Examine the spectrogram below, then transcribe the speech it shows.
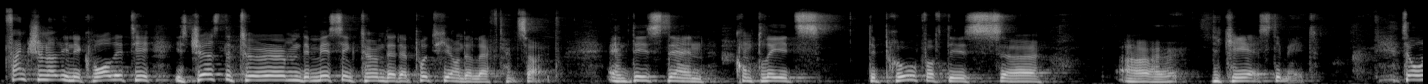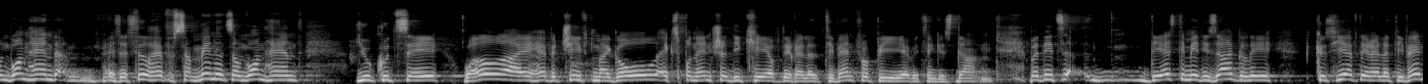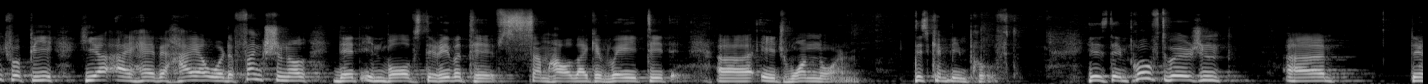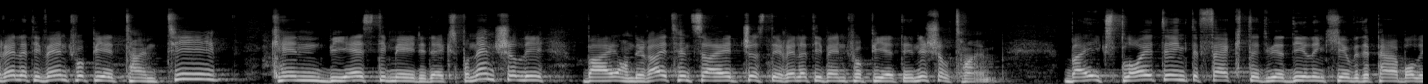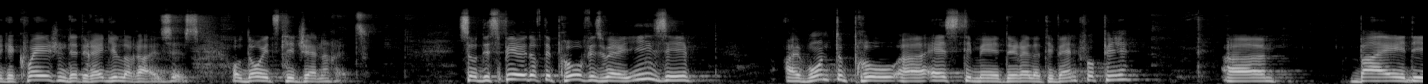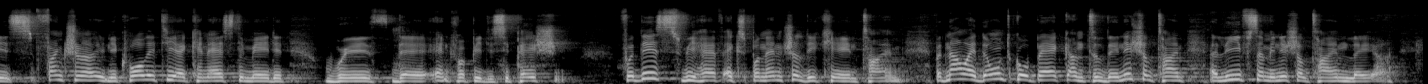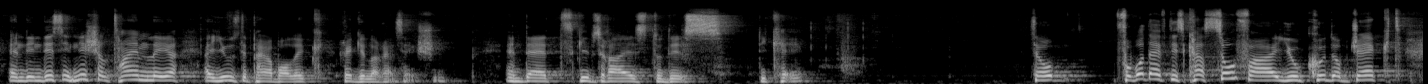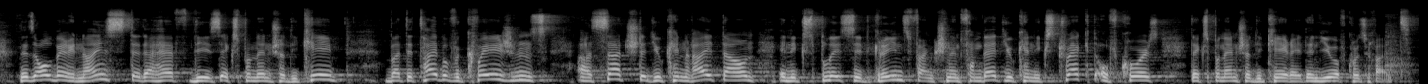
functional inequality is just the term, the missing term that I put here on the left-hand side. And this then completes the proof of this uh, uh, decay estimate. So on one hand, um, as I still have some minutes, on one hand, you could say, well, I have achieved my goal, exponential decay of the relative entropy, everything is done. But it's, the estimate is ugly because here I have the relative entropy, here I have a higher order functional that involves derivatives, somehow like a weighted uh, H1 norm. This can be improved. Here's the improved version. Uh, the relative entropy at time t can be estimated exponentially by, on the right-hand side, just the relative entropy at the initial time. By exploiting the fact that we are dealing here with a parabolic equation that regularizes, although it's degenerate. So the spirit of the proof is very easy. I want to prove, uh, estimate the relative entropy. Um, by this functional inequality, I can estimate it with the entropy dissipation. For this, we have exponential decay in time. But now I don't go back until the initial time, I leave some initial time layer. And in this initial time layer, I use the parabolic regularization. And that gives rise to this decay. So for what I've discussed so far, you could object, that's all very nice that I have this exponential decay, but the type of equations are such that you can write down an explicit Green's function, and from that you can extract, of course, the exponential decay rate, and you, of course, write.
